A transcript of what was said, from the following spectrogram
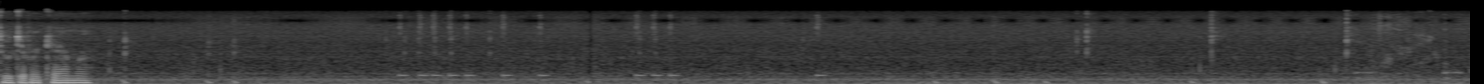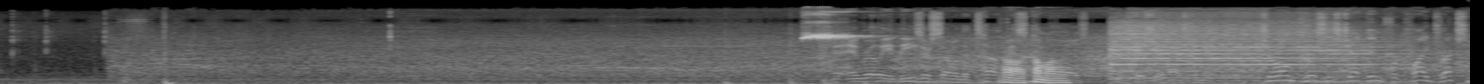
To a different camera. And really, these are some of the toughest Oh, come on an official has to make. Jerome Kersey's checked in for Clyde Drexler.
